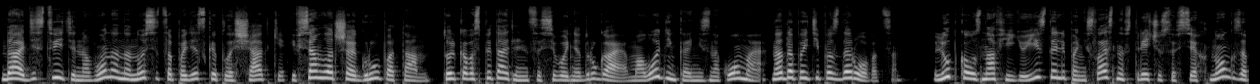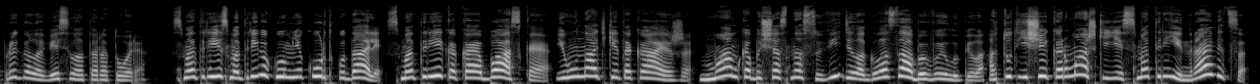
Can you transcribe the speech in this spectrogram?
Да, действительно, вон она носится по детской площадке, и вся младшая группа там. Только воспитательница сегодня другая, молоденькая, незнакомая. Надо пойти поздороваться. Любка, узнав ее издали, понеслась навстречу со всех ног, запрыгала весело тараторя. Смотри, смотри, какую мне куртку дали. Смотри, какая баская. И у Надьки такая же. Мамка бы сейчас нас увидела, глаза бы вылупила. А тут еще и кармашки есть, смотри, нравится?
